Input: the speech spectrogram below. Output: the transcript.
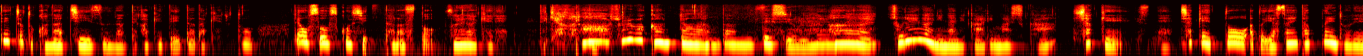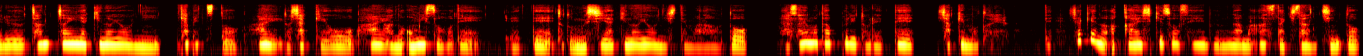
で、ちょっと粉チーズなんてかけていただけると、で、お酢を少し垂らすと、それだけで出来上がると。ああ、それは簡単。簡単です。ですよね。はい。それ以外に何かありますか？鮭ですね。鮭と、あと野菜たっぷり取れるちゃんちゃん焼きのように、キャベツと、はい、と鮭を、はい、あの、お味噌で入れて、ちょっと蒸し焼きのようにしてもらうと、野菜もたっぷり取れて、鮭も取れる。で、鮭の赤い色素成分が、まあ、アスタキサンチンと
